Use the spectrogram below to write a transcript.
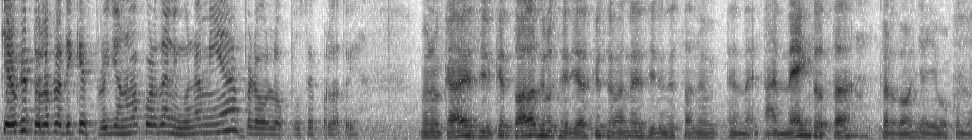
quiero que tú lo platiques, pero yo no me acuerdo de ninguna mía, pero lo puse por la tuya. Bueno, cabe decir que todas las groserías que se van a decir en esta en- anécdota, perdón, ya llevo como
